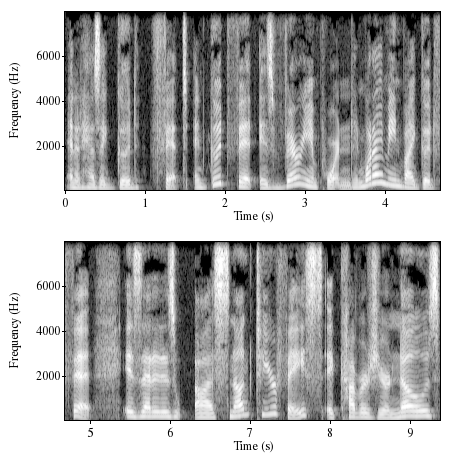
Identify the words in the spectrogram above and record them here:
and it has a good fit. And good fit is very important. And what I mean by good fit is that it is uh, snug to your face, it covers your nose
